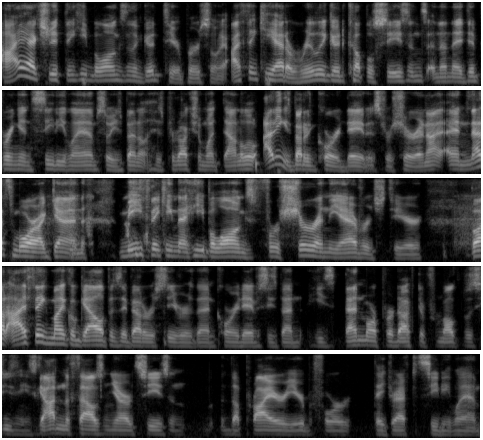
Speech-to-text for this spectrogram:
I actually think he belongs in the good tier personally. I think he had a really good couple seasons, and then they did bring in C.D. Lamb, so he's been his production went down a little. I think he's better than Corey Davis for sure, and I and that's more again me thinking that he belongs for sure in the average tier. But I think Michael Gallup is a better receiver than Corey Davis. He's been he's been more productive for multiple seasons. He's gotten a thousand yard season the prior year before they drafted CD Lamb.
